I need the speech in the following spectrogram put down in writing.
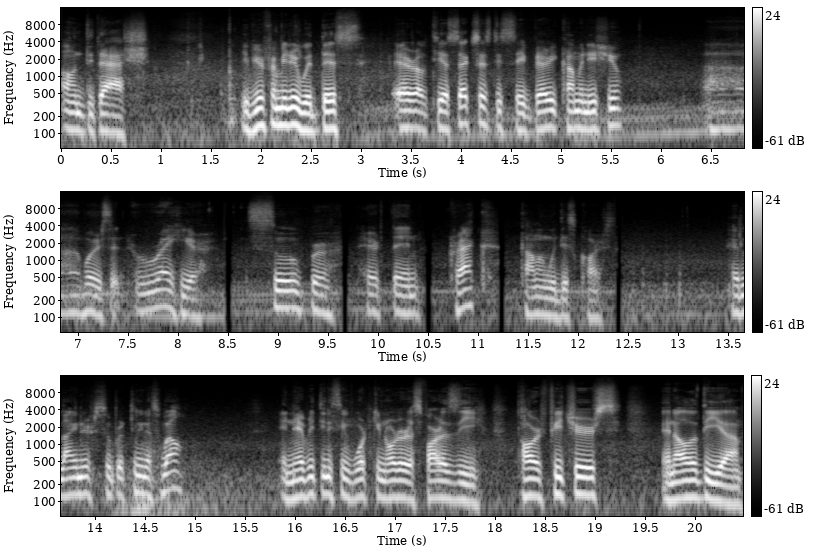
on the dash. If you're familiar with this era of TSXs, this is a very common issue. Uh, where is it? Right here. Super hair thin crack, common with these cars. Headliner super clean as well. And everything is in working order as far as the power features and all of the um,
